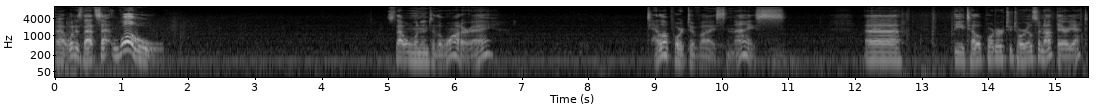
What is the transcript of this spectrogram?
Uh, what is that sound? Whoa! So that one went into the water, eh? Teleport device. Nice. Uh, the teleporter tutorials are not there yet.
